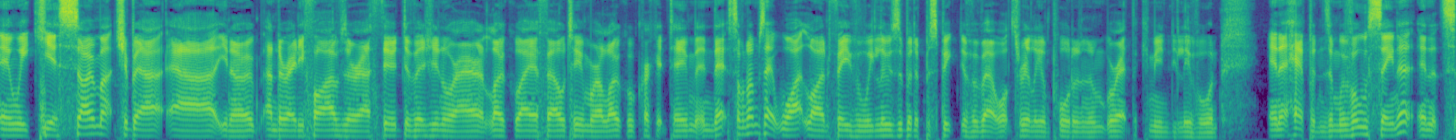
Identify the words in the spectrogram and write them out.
and we care so much about our, you know, under 85s or our third division or our local AFL team or our local cricket team, and that sometimes that white line fever, we lose a bit of perspective about what's really important, and we're at the community level, and and it happens, and we've all seen it, and it's,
